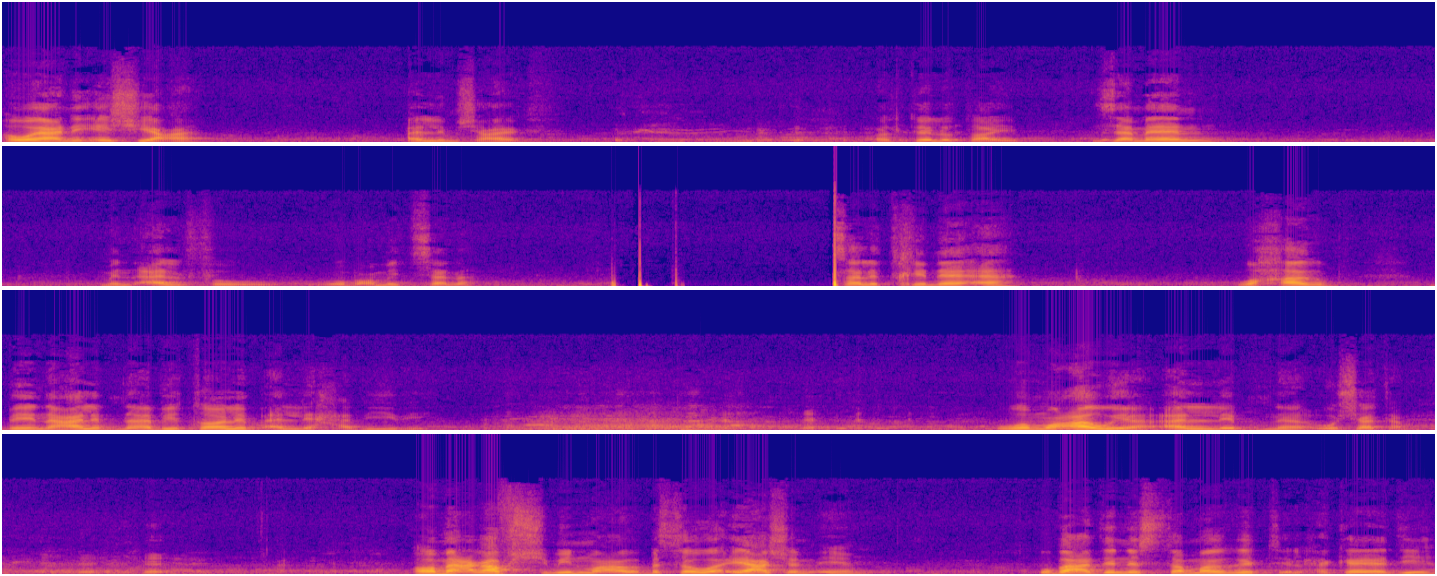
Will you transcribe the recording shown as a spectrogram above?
هو يعني إيه شيعة؟ قال لي مش عارف. قلت له طيب زمان من 1400 سنة حصلت خناقة وحرب بين علي بن أبي طالب قال لي حبيبي. ومعاوية قال لي ابن وشتم هو ما يعرفش مين معاوية بس هو إيه عشان إيه؟ وبعدين استمرت الحكاية دي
